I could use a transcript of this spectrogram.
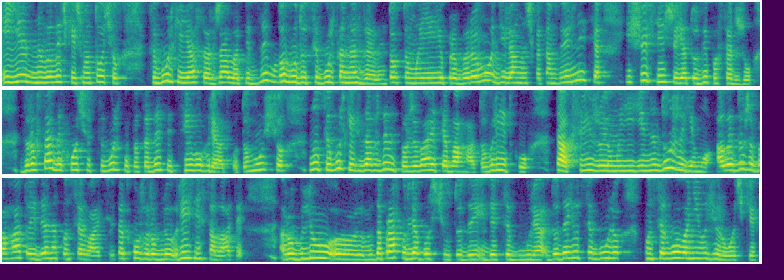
І є невеличкий шматочок цибульки, я саджала під зиму, то буде цибулька на зелень. Тобто ми її приберемо, діляночка там звільниться, і щось інше я туди посаджу. З розсади хочу цибульку посадити цілу грядку, тому що ну, цибульки завжди споживається багато. Влітку так, свіжою ми її не дуже їмо, але дуже багато йде на консервацію. Також роблю різні салати, роблю е, заправку для борщу, туди йде цибуля, додаю цибулю консервовані огірочки.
